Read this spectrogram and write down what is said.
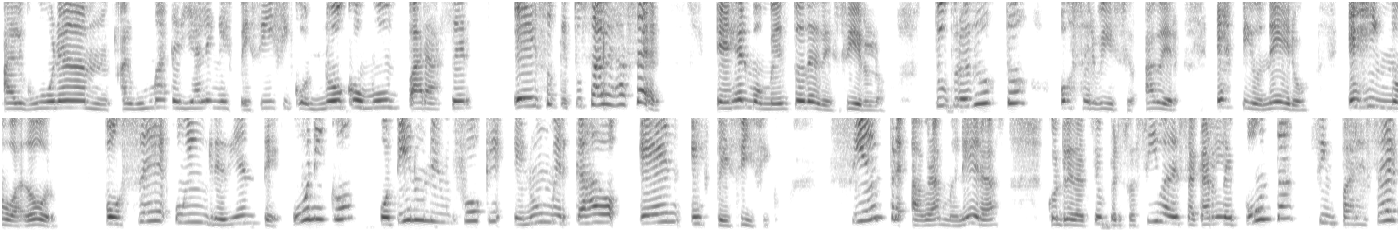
alguna, mm, algún material en específico no común para hacer eso que tú sabes hacer. Es el momento de decirlo. Tu producto o servicio, a ver, es pionero, es innovador, posee un ingrediente único o tiene un enfoque en un mercado en específico. Siempre habrá maneras con redacción persuasiva de sacarle punta sin parecer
